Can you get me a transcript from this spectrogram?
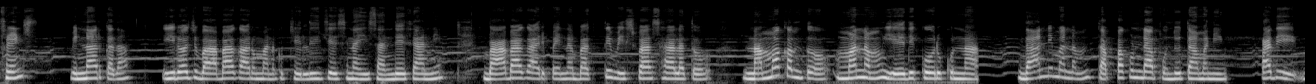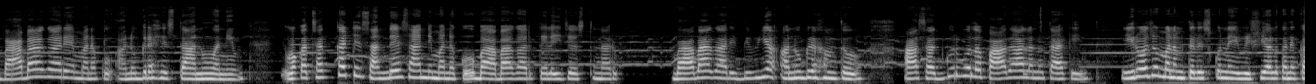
ఫ్రెండ్స్ విన్నారు కదా? ఈరోజు బాబా గారు మనకు తెలియజేసిన ఈ సందేశాన్ని బాబా గారిపైన భక్తి విశ్వాసాలతో నమ్మకంతో మనం ఏది కోరుకున్నా దాన్ని మనం తప్పకుండా పొందుతామని అది బాబా గారే మనకు అనుగ్రహిస్తాను అని ఒక చక్కటి సందేశాన్ని మనకు బాబాగారు తెలియజేస్తున్నారు. బాబాగారి దివ్య అనుగ్రహంతో ఆ సద్గురువుల పాదాలను తాకి ఈరోజు మనం తెలుసుకున్న ఈ విషయాలు కనుక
